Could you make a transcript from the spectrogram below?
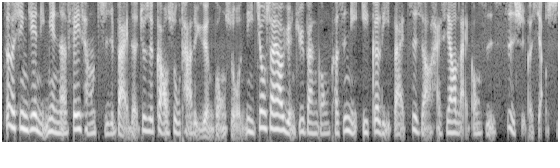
这个信件里面呢，非常直白的，就是告诉他的员工说，你就算要远距办公，可是你一个礼拜至少还是要来公司四十个小时。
